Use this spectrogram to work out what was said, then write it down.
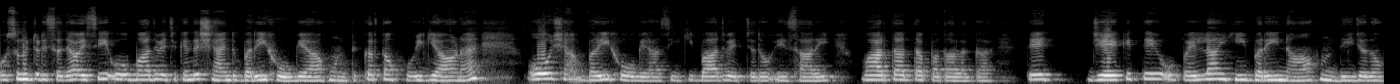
ਉਸ ਨੂੰ ਜਿਹੜੀ ਸਜ਼ਾ ਹੋਈ ਸੀ, ਉਹ ਬਾਅਦ ਵਿੱਚ ਕਹਿੰਦੇ ਸ਼ਾਇਦ ਬਰੀ ਹੋ ਗਿਆ, ਹੁਣ ਤੱਕ ਤਾਂ ਹੋ ਹੀ ਗਿਆ ਹੋਣਾ ਉਹ ਸ਼ਾ- ਬਰੀ ਹੋ ਗਿਆ ਸੀ ਕਿ ਬਾਅਦ ਵਿੱਚ ਜਦੋਂ ਇਹ ਸਾਰੀ ਵਾਰਦਾਤ ਦਾ ਪਤਾ ਲੱਗਾ ਤੇ ਜੇ ਕਿਤੇ ਉਹ ਪਹਿਲਾਂ ਹੀ ਬਰੀ ਨਾ ਹੁੰਦੀ ਜਦੋਂ,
